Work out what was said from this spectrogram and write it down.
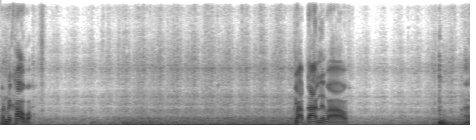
มันไม่เข้าป่ะกลับด้านหรือเปล่าฮะ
